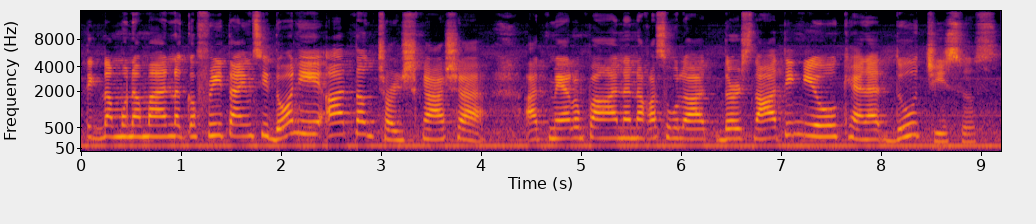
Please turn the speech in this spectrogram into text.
Tignan mo naman nagka-free time si Donnie at nag-charge nga siya. At meron pa nga na nakasulat, There's nothing you cannot do, Jesus.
